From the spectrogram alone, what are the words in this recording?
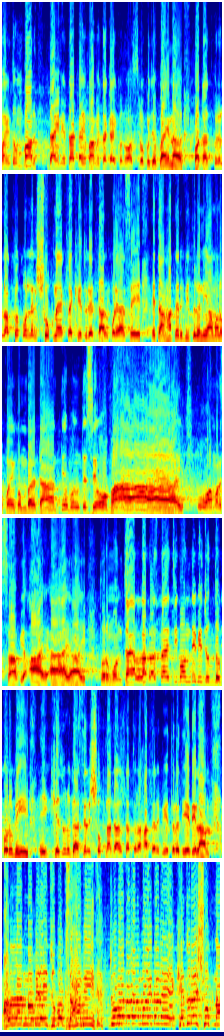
পয়গম্বর ডাইনে তাকায়, বামে তাকায়, কোনো অস্ত্র খুঁজে পায় না। হঠাৎ করে লক্ষ্য করলেন শুকনা একটা খেজুরের ডাল পড়ে আছে। এটা হাতের ভিতরে নিয়ে আমার পয়গম্বর ডাক দিয়ে বলতেছে, ও ভাই, ও আমার সাবি আয় আয় আয়। তোর মন চায় আল্লাহর রাস্তায় জীবন দিবি, যুদ্ধ করবি। এই খেজুর গাছের শুকনা ডালটা তোর হাতের ভিতরে দিয়ে দিলাম। আল্লাহর নবীর এই যুবক সাহাবি যুবদরের ময়দানে খেজুরের শুকনা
